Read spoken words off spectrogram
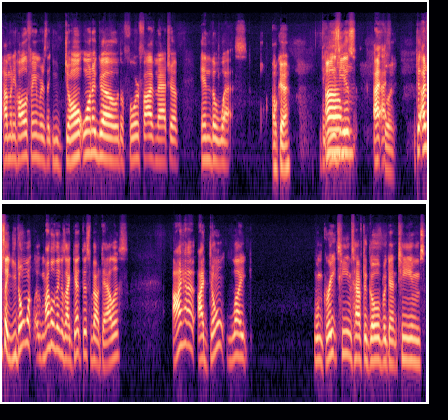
How many Hall of Famers that you don't want to go the four or five matchup in the West. Okay. The Um, easiest. I, I. I'm saying you don't want. My whole thing is I get this about Dallas. I have. I don't like when great teams have to go up against teams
